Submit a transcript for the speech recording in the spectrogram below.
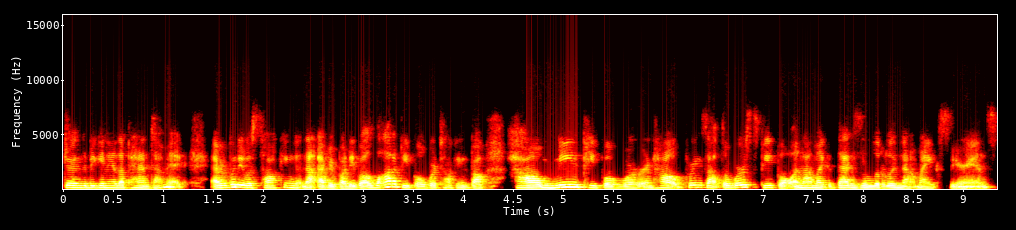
during the beginning of the pandemic, everybody was talking, not everybody, but a lot of people were talking about how mean people were and how it brings out the worst people. And I'm like, that is literally not my experience.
